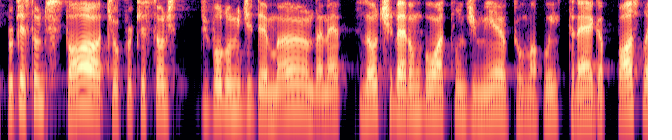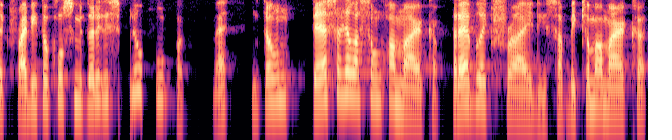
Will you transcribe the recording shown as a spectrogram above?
por questão de estoque ou por questão de, de, volume de demanda, né, não tiveram um bom atendimento, uma boa entrega pós Black Friday, então o consumidor ele se preocupa, né? Então ter essa relação com a marca pré Black Friday, saber que é uma marca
